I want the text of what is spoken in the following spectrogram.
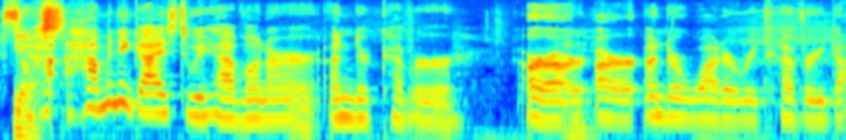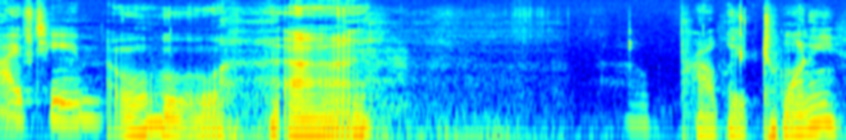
So, Yes. h- how many guys do we have on our undercover or our, our underwater recovery dive team? Ooh, uh, probably 20.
